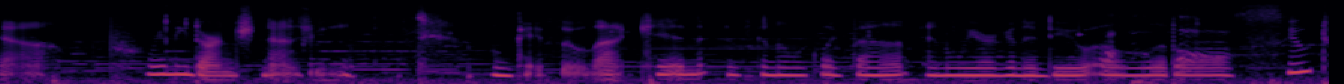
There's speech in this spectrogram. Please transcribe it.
Yeah, pretty darn snazzy. Okay, so that kid is gonna look like that, and we are gonna do a little suit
